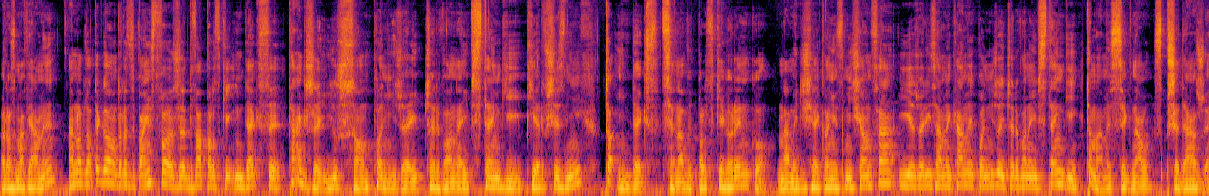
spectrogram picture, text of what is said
rozmawiamy? Ano dlatego, drodzy Państwo, że dwa polskie indeksy także już są poniżej czerwonej wstęgi. Pierwszy z nich to indeks cenowy polskiego rynku. Mamy dzisiaj koniec miesiąca i jeżeli zamykamy poniżej czerwonej wstęgi, to mamy sygnał sprzedaży.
